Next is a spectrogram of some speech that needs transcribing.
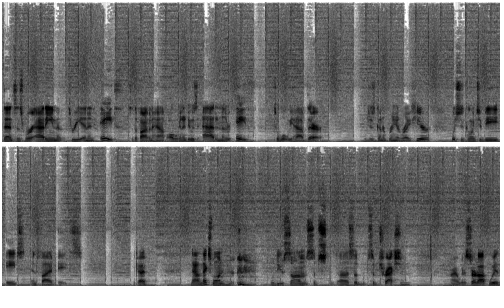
Then, since we're adding three and an eighth to the five and a half, all we're gonna do is add another eighth to what we have there, which is gonna bring it right here, which is going to be eight and five eighths. Okay. Now, next one, we'll do some sub, uh, sub, subtraction. All right, we're to start off with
